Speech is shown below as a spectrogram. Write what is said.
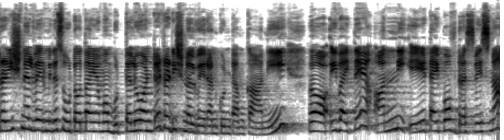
ట్రెడిషనల్ వేర్ మీద సూట్ అవుతాయేమో బుట్టలు అంటే ట్రెడిషనల్ వేర్ అనుకుంటాం. కానీ ఇవైతే అన్ని ఏ టైప్ ఆఫ్ డ్రెస్ వేసినా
